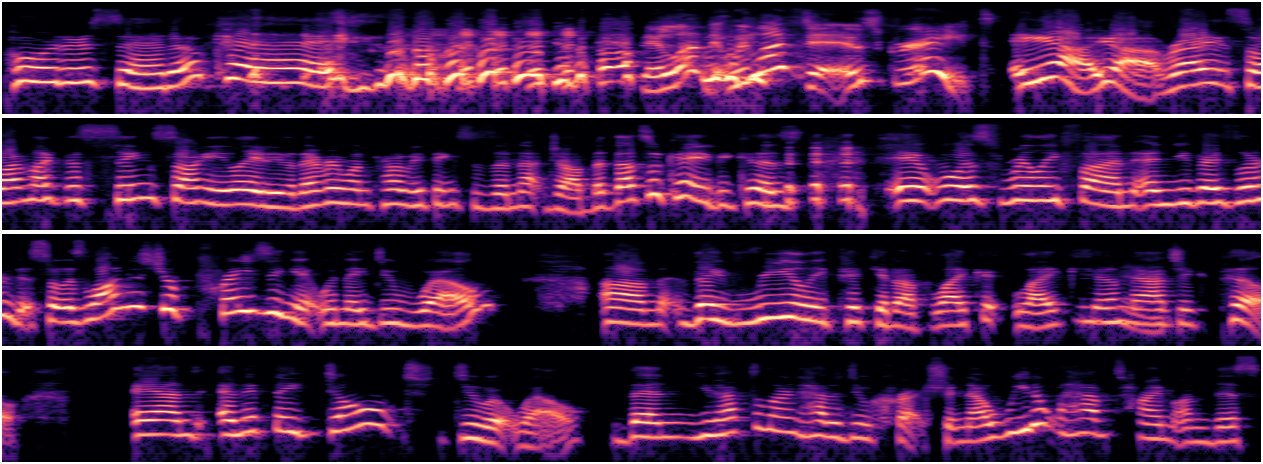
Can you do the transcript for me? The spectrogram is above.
Porter said, okay. you know? They loved it. We loved it. It was great. Yeah, yeah, right. So I'm like this sing songy lady that everyone probably thinks is a nut job, but that's okay because it was really fun and you guys learned it. So as long as you're praising it when they do well, um, they really pick it up like like mm-hmm. a magic pill and and if they don't do it well then you have to learn how to do a correction now we don't have time on this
